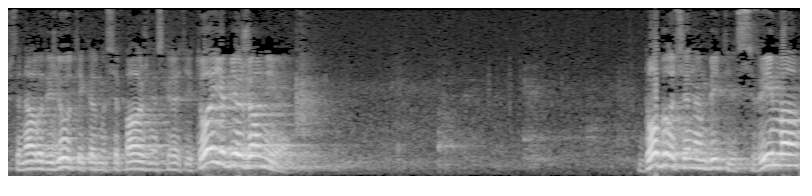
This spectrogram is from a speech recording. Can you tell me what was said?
se narodi ljuti kad mu se pažnja skreće. I to je bježanije. Dobro će nam biti svima,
